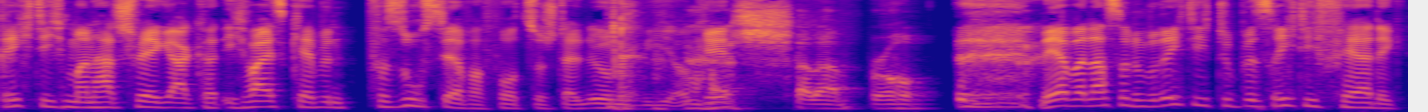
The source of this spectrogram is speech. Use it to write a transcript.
Richtig, man hat schwer geackert. Ich weiß, Kevin, versuch's dir einfach vorzustellen, irgendwie, okay? Shut up, Bro. nee, aber nach so einem richtig, du bist richtig fertig.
